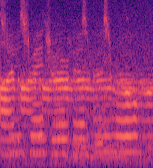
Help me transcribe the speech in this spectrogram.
I'm a stranger in this room.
